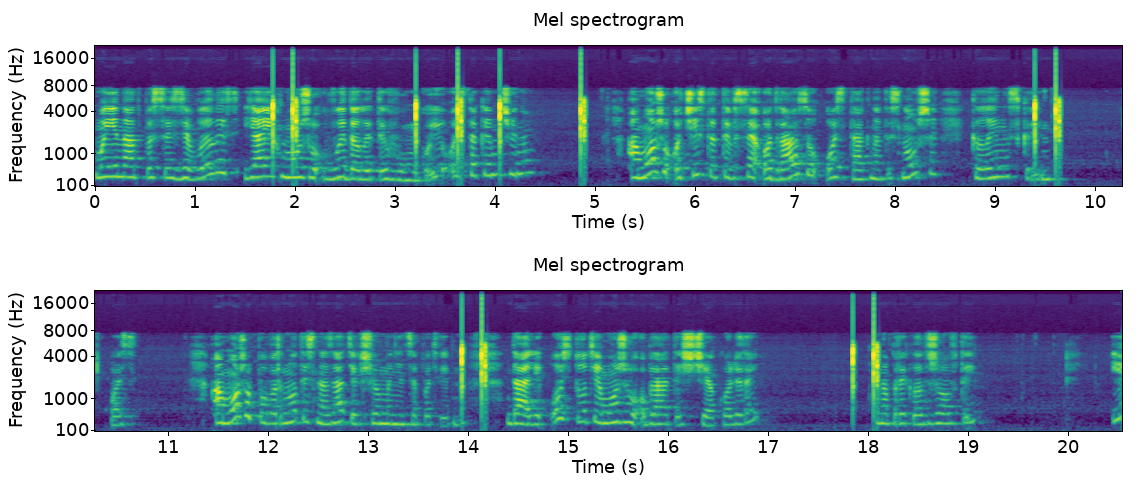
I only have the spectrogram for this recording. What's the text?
мої надписи з'явились, я їх можу видалити гумкою, ось таким чином. А можу очистити все одразу, ось так, натиснувши Clean Screen. Ось. А можу повернутися назад, якщо мені це потрібно. Далі, ось тут я можу обрати ще кольори наприклад, жовтий. І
